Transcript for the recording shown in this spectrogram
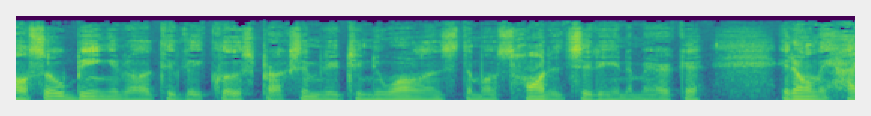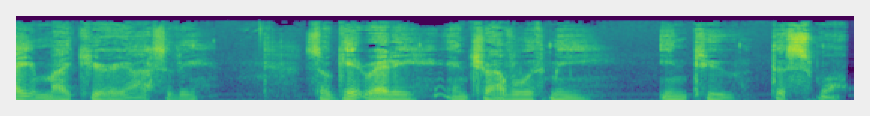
Also, being in relatively close proximity to New Orleans, the most haunted city in America, it only heightened my curiosity. So get ready and travel with me into the swamp.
